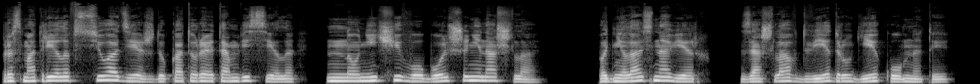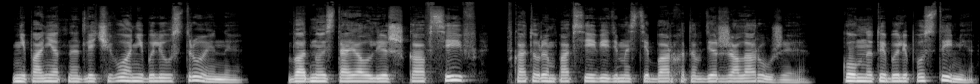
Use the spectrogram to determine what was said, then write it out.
Просмотрела всю одежду, которая там висела, но ничего больше не нашла. Поднялась наверх, зашла в две другие комнаты. Непонятно для чего они были устроены. В одной стоял лишь шкаф-сейф, в котором, по всей видимости, Бархатов держал оружие. Комнаты были пустыми,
